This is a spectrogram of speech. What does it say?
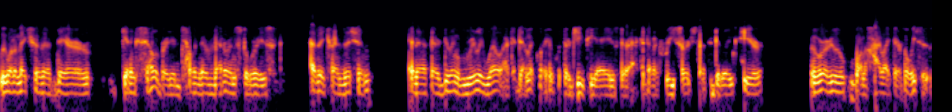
we want to make sure that they're getting celebrated and telling their veteran stories as they transition and that they're doing really well academically with their GPAs, their academic research that they're doing here. We really want to highlight their voices.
